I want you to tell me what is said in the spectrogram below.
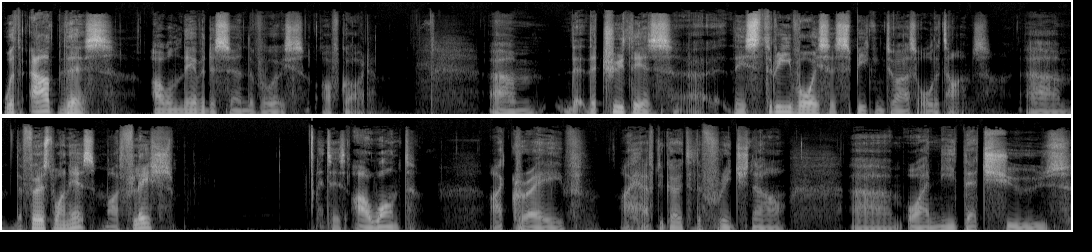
Without this, I will never discern the voice of God. Um, the, the truth is, uh, there's three voices speaking to us all the times. Um, the first one is my flesh. It says, I want, I crave, I have to go to the fridge now, um, or I need that shoes,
